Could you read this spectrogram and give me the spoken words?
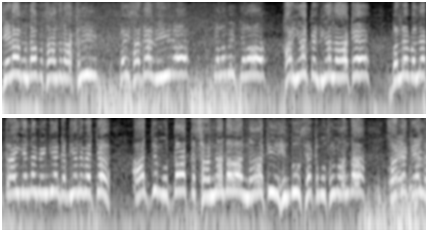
ਜਿਹੜਾ ਮੁੰਡਾ ਪਸੰਦ ਰੱਖ ਲਈ ਬਈ ਸਾਡੇ ਵੀਰ ਚਲੋ ਵੀ ਚਲੋ ਹਰੀਆਂ ਝੰਡੀਆਂ ਲਾ ਕੇ ਬੱਲੇ ਬੱਲੇ ਕਰਾਈ ਜਾਂਦੇ ਮਹਿੰਗੀਆਂ ਗੱਡੀਆਂ ਦੇ ਵਿੱਚ। ਅੱਜ ਮੁੱਦਾ ਕਿਸਾਨਾਂ ਦਾ ਵਾ ਨਾ ਕਿ ਹਿੰਦੂ ਸਿੱਖ ਮੁਸਲਮਾਨ ਦਾ। ਸਾਡੇ ਗਿੱਲ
